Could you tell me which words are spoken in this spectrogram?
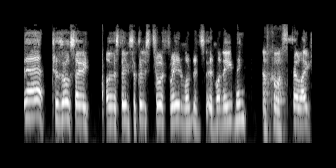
yeah. Because also I was doing sometimes two or three in one in one evening. Of course. So like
